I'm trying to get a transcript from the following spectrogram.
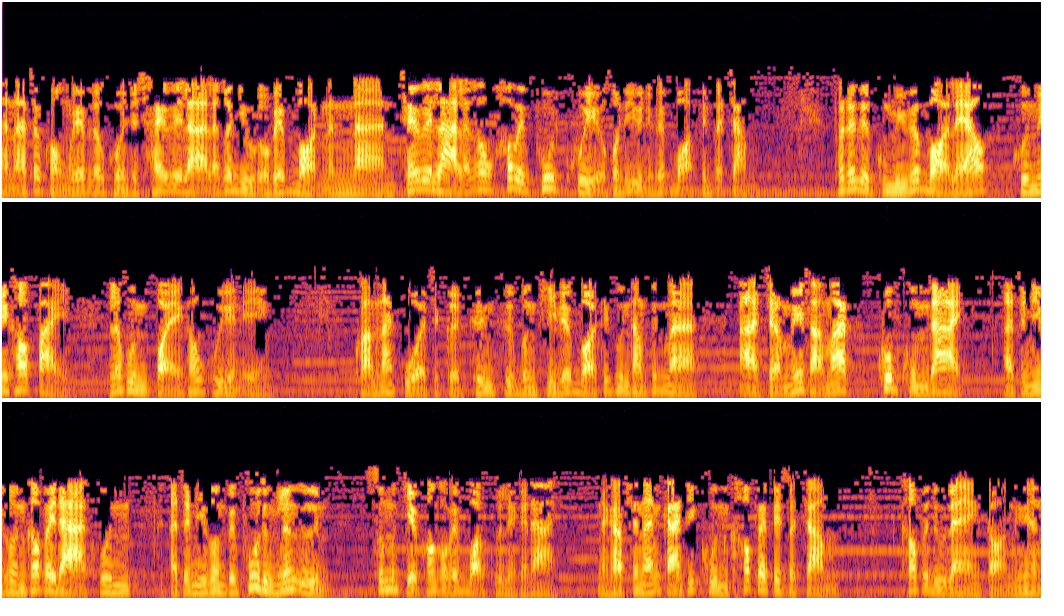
ฐานะเจ้าของเว็บเราควรจะใช้เวลาแล้วก็อยู่กับเว็บบอร์ดนานๆ ใช้เวลาแล้วก็เข้าไปพูดคุยกับคนที่อยู่ในเว็บบอร์ดเป็นประจำเพราะถ้าเกิดคุณมีเว็บบอร์ดแล้ว คุณไม่เข้าไป แล้วคุณปล่อยให้เขาคุยกันเอง ความน่ากลัวจะเกิดขึ้นคือบางทีเว็บบอร์ดที่คุณทำขึ้นมา อาจจะไม่สามารถควบคุมได้ อาจจะมีคนเข้าไปด่าคุณ อาจจะมีคนไปพูดถึงเรื่องอื่น ซึ่งมันเกี่ยวข้องกับเว็บบอร์ดคุณเลยก็ได้นะครับฉะนั้นการที่คุณเข้าไปเป็นประจำเข้าไปดูแลอย่างต่อเนื่อง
